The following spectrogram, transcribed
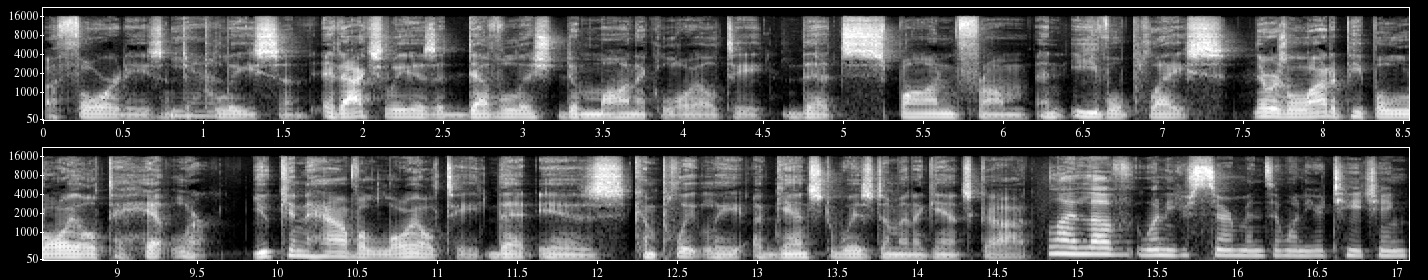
authorities and yeah. to police. And it actually is a devilish, demonic loyalty that's spawned from an evil place. There was a lot of people loyal to Hitler you can have a loyalty that is completely against wisdom and against God. Well, I love one of your sermons and one of your teaching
